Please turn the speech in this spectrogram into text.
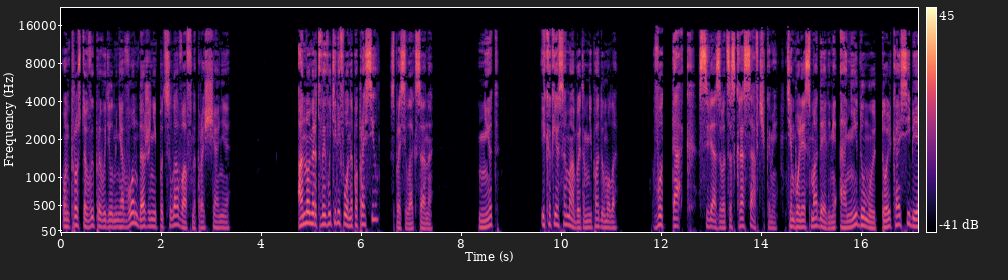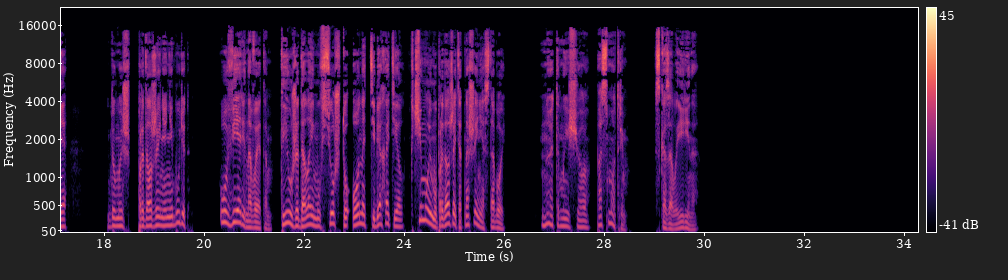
он просто выпроводил меня вон, даже не поцеловав на прощание». «А номер твоего телефона попросил?» — спросила Оксана. «Нет. И как я сама об этом не подумала». «Вот так связываться с красавчиками, тем более с моделями. Они думают только о себе». «Думаешь, продолжения не будет?» «Уверена в этом. Ты уже дала ему все, что он от тебя хотел. К чему ему продолжать отношения с тобой?» «Но это мы еще посмотрим», — сказала Ирина.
